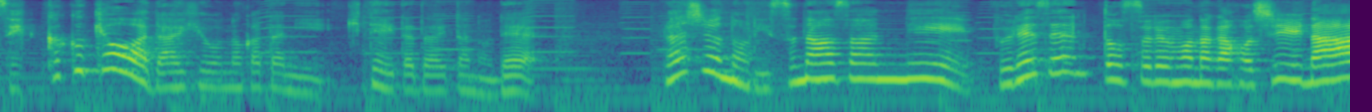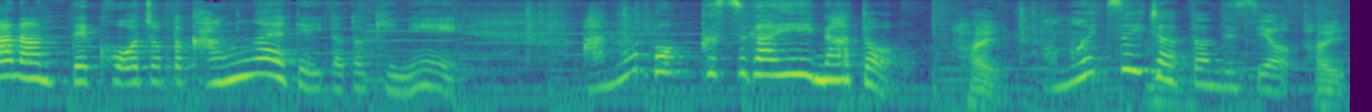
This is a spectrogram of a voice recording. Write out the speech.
せっかく今日は代表の方に来ていただいたのでラジオのリスナーさんにプレゼントするものが欲しいなーなんてこうちょっと考えていた時にあのボックスがいいなとはい。思いついちゃったんですよ。はい。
